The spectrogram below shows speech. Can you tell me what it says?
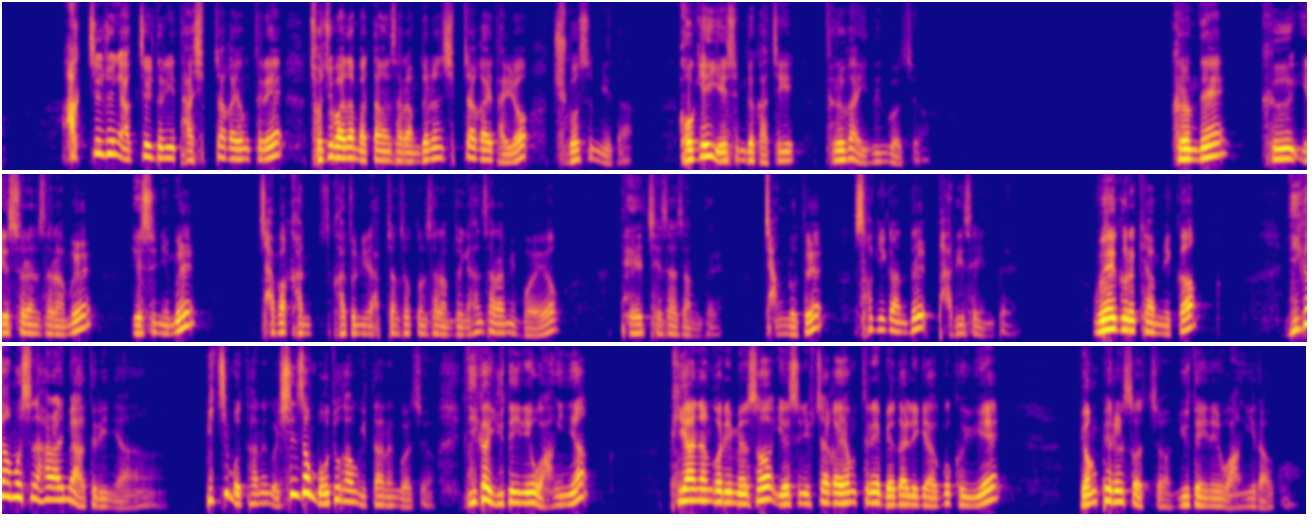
악질 중에 악질들이 다 십자가 형틀에 저주받아 마땅한 사람들은 십자가에 달려 죽었습니다. 거기에 예수님도 같이 들어가 있는 거죠. 그런데 그 예수라는 사람을 예수님을 잡아 가둔 일에 앞장섰던 사람 중에 한 사람이 뭐예요? 대제사장들, 장로들, 서기관들, 바리새인들. 왜 그렇게 합니까? 네가 무슨 하나님의 아들이냐? 믿지 못하는 거예요. 신성 모두 가고 있다는 거죠. 네가 유대인의 왕이냐? 비아냥거리면서 예수님 십자가 형틀에 매달리게 하고 그 위에 명패를 썼죠. 유대인의 왕이라고.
